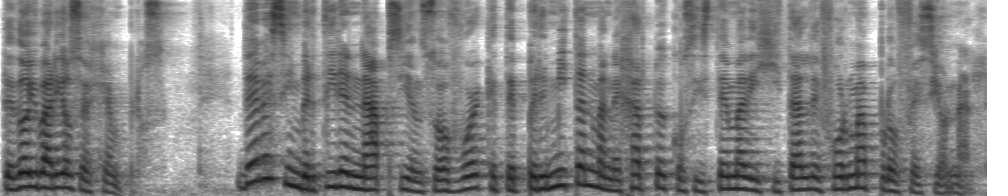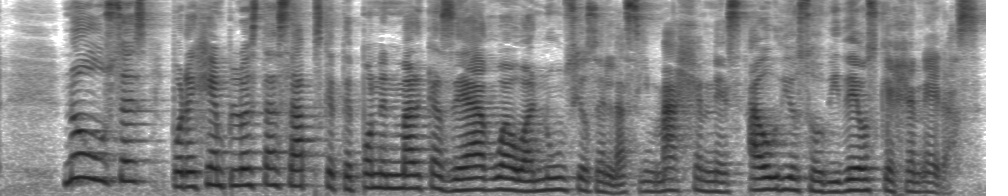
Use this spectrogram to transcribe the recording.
Te doy varios ejemplos. Debes invertir en apps y en software que te permitan manejar tu ecosistema digital de forma profesional. No uses, por ejemplo, estas apps que te ponen marcas de agua o anuncios en las imágenes, audios o videos que generas.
